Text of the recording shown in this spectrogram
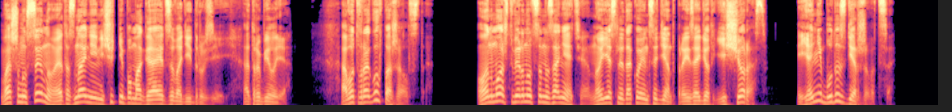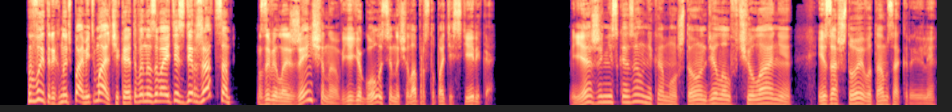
Вашему сыну это знание ничуть не помогает заводить друзей, отрубил я. А вот врагов, пожалуйста. Он может вернуться на занятия, но если такой инцидент произойдет еще раз, я не буду сдерживаться. «Вытряхнуть память мальчика, это вы называете сдержаться?» Завелась женщина, в ее голосе начала проступать истерика. Я же не сказал никому, что он делал в чулане и за что его там закрыли.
